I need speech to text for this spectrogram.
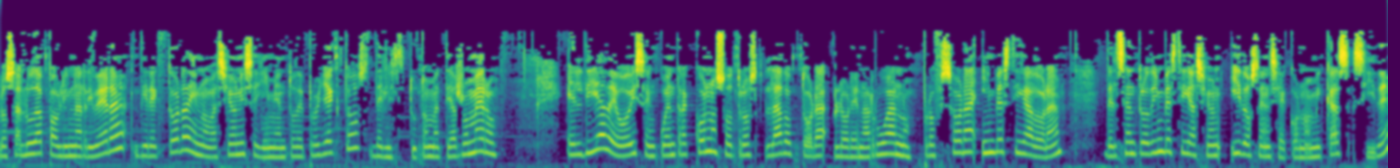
Los saluda Paulina Rivera, directora de Innovación y Seguimiento de Proyectos del Instituto Matías Romero. El día de hoy se encuentra con nosotros la doctora Lorena Ruano, profesora investigadora del Centro de Investigación y Docencia Económicas, CIDE,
